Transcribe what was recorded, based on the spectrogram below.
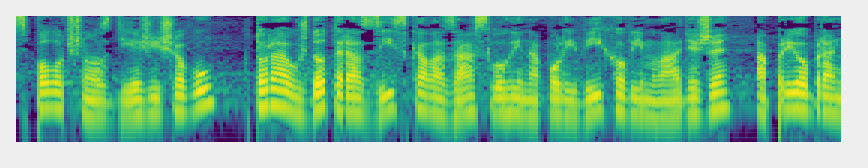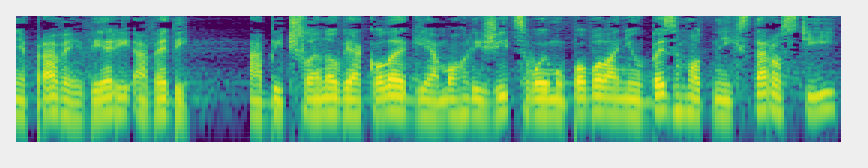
spoločnosť Ježišovu, ktorá už doteraz získala zásluhy na poli výchovy mládeže a pri obrane pravej viery a vedy. Aby členovia kolégia mohli žiť svojmu povolaniu bez hmotných starostí,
